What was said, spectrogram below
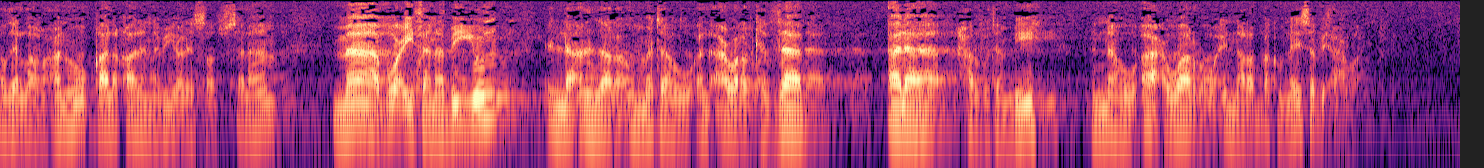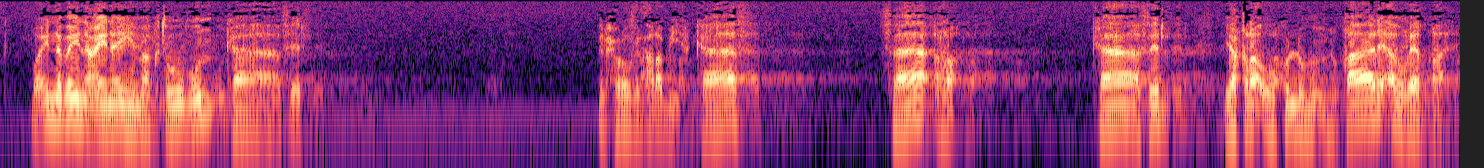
رضي الله عنه قال قال النبي عليه الصلاة والسلام ما بعث نبي إلا أنذر أمته الأعور الكذاب. ألا حرف تنبيه إنه أعور وإن ربكم ليس بأعور. وإن بين عينيه مكتوب كافر. بالحروف العربية كاف فاء راء كافر يقرأه كل مؤمن قارئ أو غير قارئ.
